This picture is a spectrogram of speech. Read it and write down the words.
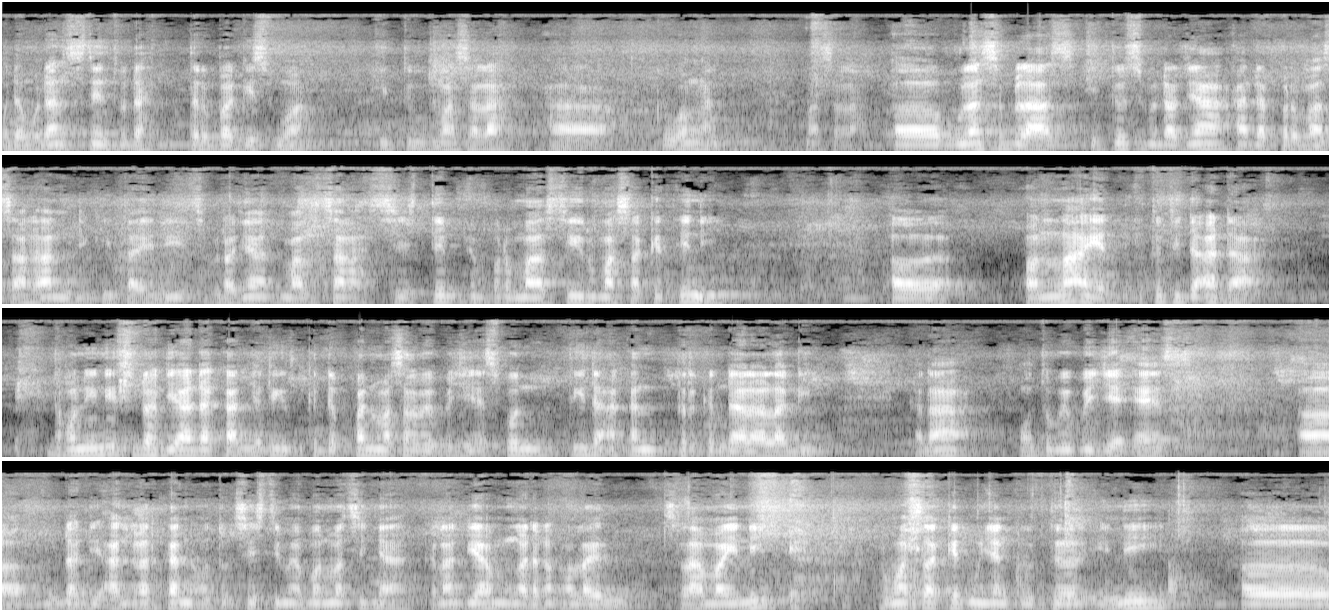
Mudah-mudahan Senin sudah terbagi semua. Itu masalah uh, keuangan masalah uh, bulan 11 itu sebenarnya ada permasalahan di kita ini sebenarnya masalah sistem informasi rumah sakit ini uh, online itu tidak ada. Tahun ini sudah diadakan jadi ke depan masalah BPJS pun tidak akan terkendala lagi. Karena untuk BPJS uh, sudah dianggarkan untuk sistem informasinya karena dia mengadakan online. Selama ini rumah sakit Kute ini uh,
